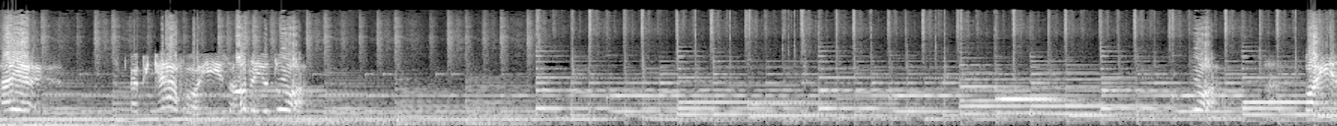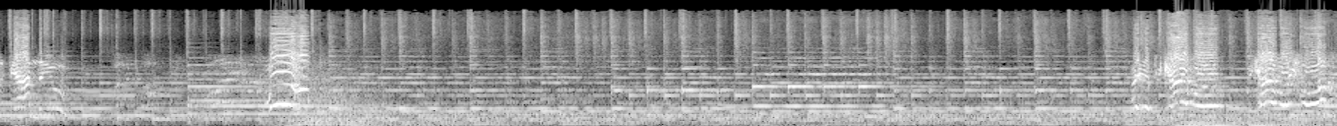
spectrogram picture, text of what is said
I, uh, be careful, he is out of your door. Oh, oh, he is behind you. Hey, be careful! Be careful, he's on!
